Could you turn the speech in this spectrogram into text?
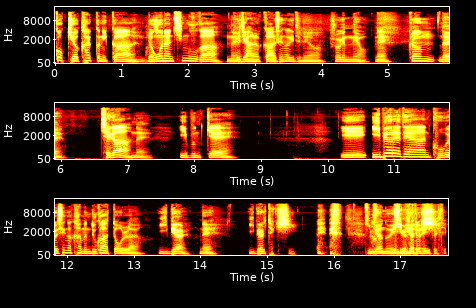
꼭 기억할 거니까 음. 영원한 친구가 네. 되지 않을까 생각이 드네요. 그러겠네요. 네, 그럼 네, 제가 네. 이분께 이 이별에 대한 곡을 생각하면 누가 떠올라요? 이별, 네, 이별 택시. 김현우의 이별 김열의 택시. 이별.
